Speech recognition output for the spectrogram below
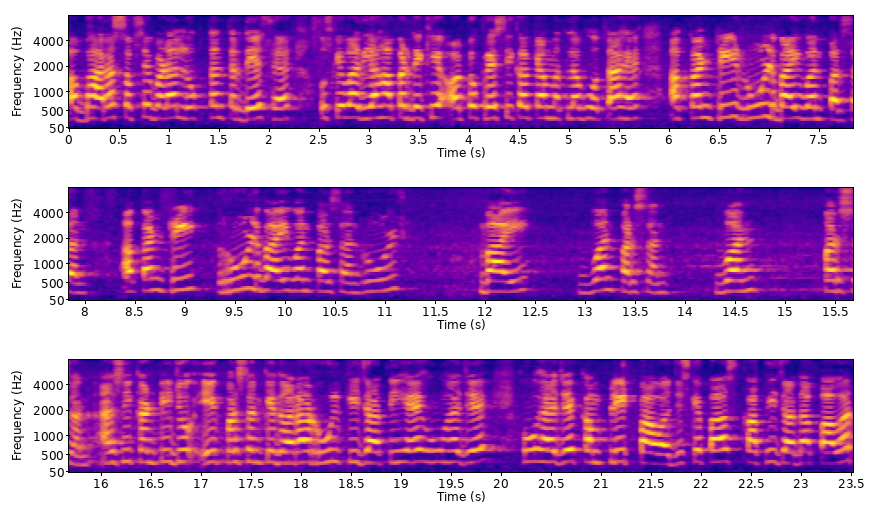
अब भारत सबसे बड़ा लोकतंत्र देश है। उसके बाद यहाँ पर देखिए ऑटोक्रेसी का क्या मतलब होता है? A country ruled by one person a country ruled by one person ruled by one person one person ऐसी कंट्री जो एक पर्सन के द्वारा रूल की जाती है who has a who has a complete power जिसके पास काफ़ी ज़्यादा पावर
